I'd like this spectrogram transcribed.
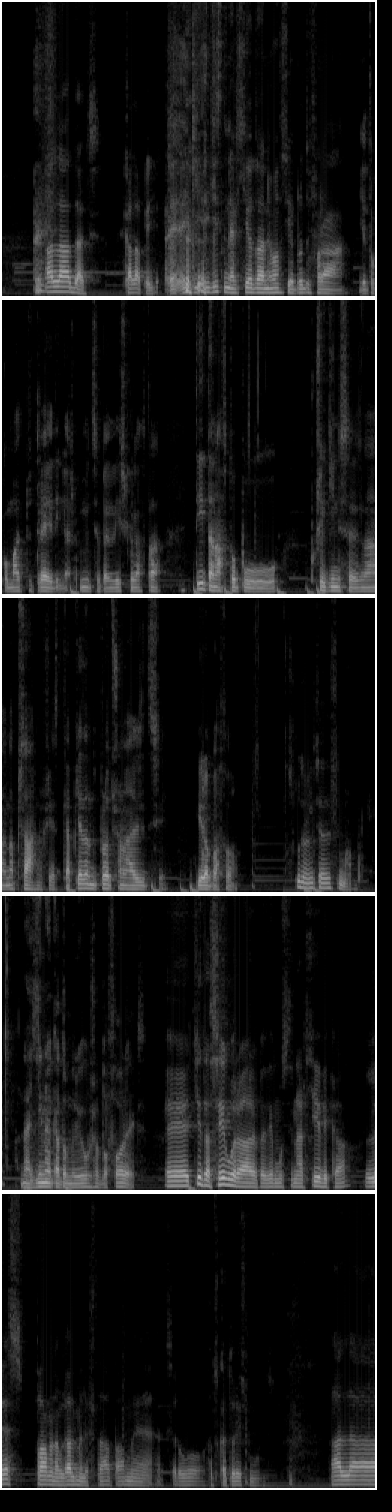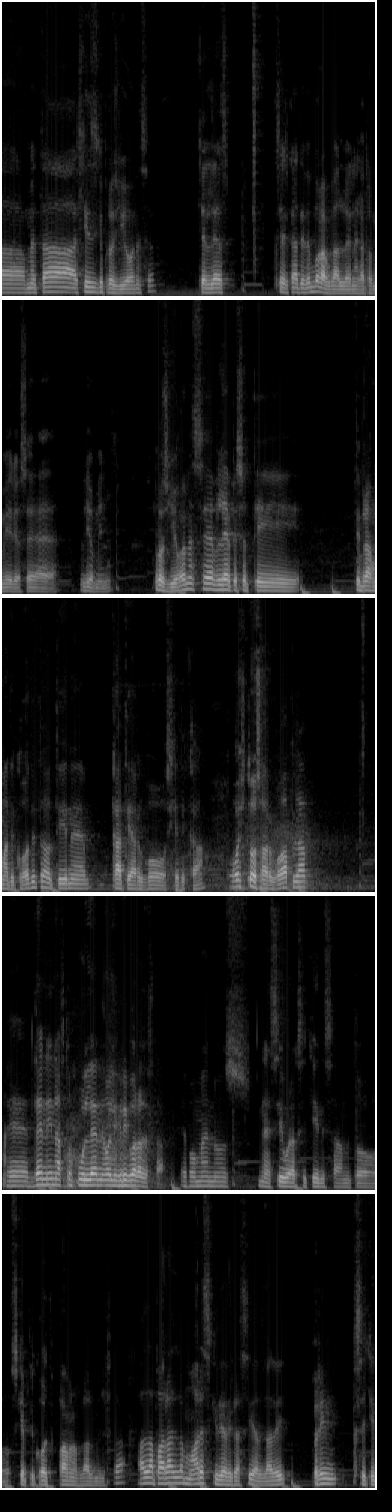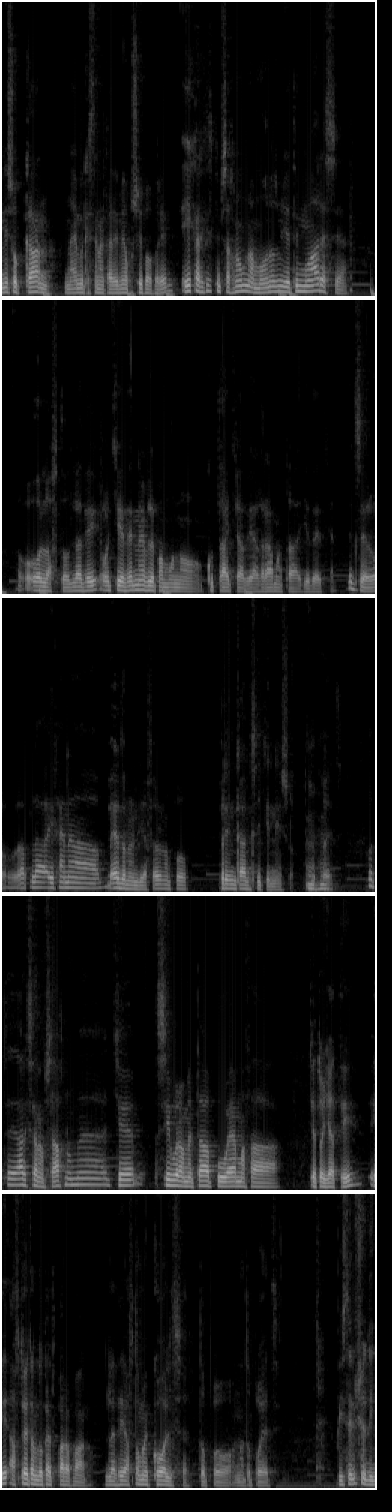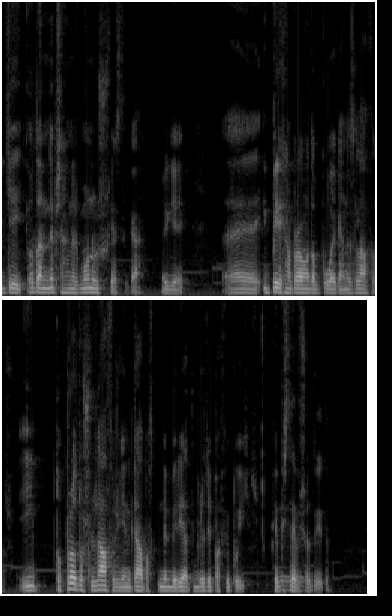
Αλλά εντάξει, καλά πήγε. Ε, εκεί, εκεί στην αρχή, όταν έμαθες για πρώτη φορά για το κομμάτι του trading, ας πούμε, τις επενδύσεις και όλα αυτά, τι ήταν αυτό που, που ξεκίνησες να, να ψάχνεις ουσιαστικά, ποια ήταν η πρώτη σου αναζήτηση γύρω από αυτό; Ας πούμε την αλήθεια δεν θυμάμαι. Να γίνω εκατομμυριούχος από το Forex; Ε, κοίτα, σίγουρα ρε παιδί μου, στην αρχή ειδικά, λες πάμε να βγάλουμε λεφτά, πάμε, ξέρω εγώ, θα τους κατουρίσουμε όλους. Αλλά μετά αρχίζεις και προσγειώνεσαι και λες, ξέρεις κάτι, δεν μπορώ να βγάλω ένα εκατομμύριο σε δύο μήνες. Προσγειώνεσαι, βλέπεις ότι την πραγματικότητα, ότι είναι κάτι αργό σχετικά. Όχι τόσο αργό, απλά ε, δεν είναι αυτό που λένε όλοι γρήγορα λεφτά. Επομένως, ναι, σίγουρα ξεκίνησα με το σκεπτικό ότι πάμε να βγάλουμε λεφτά. Αλλά παράλληλα μου άρεσε και η διαδικασία. Δηλαδή, πριν ξεκινήσω καν να είμαι και στην Ακαδημία που σου είπα πριν, είχα αρχίσει και ψαχνόμουν μόνος μου γιατί μου άρεσε όλο αυτό. Δηλαδή, OK, δεν έβλεπα μόνο κουτάκια, διαγράμματα και τέτοια. Δεν ξέρω. Απλά είχα ένα έντονο ενδιαφέρον από πριν καν ξεκινήσω. να το πω έτσι. Οπότε άρχισα να ψάχνουμε και σίγουρα μετά που έμαθα και το γιατί, ε, αυτό ήταν το κάτι παραπάνω. Δηλαδή αυτό με κόλλησε, το πω, να το πω έτσι. Πιστεύεις ότι εκεί, όταν έψαχνες μόνος σου ουσιαστικά, okay, ε, υπήρχαν πράγματα που έκανες λάθος; Ή το πρώτο σου λάθος γενικά από αυτή την εμπειρία, την πρώτη επαφή που είχες; Ποιο πιστεύεις ότι ήταν;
